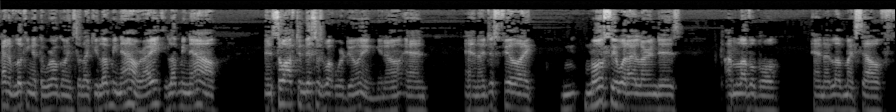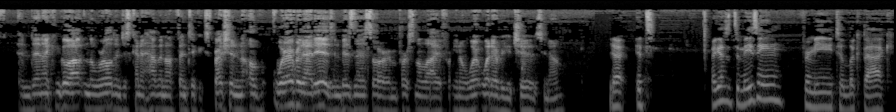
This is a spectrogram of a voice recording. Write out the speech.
kind of looking at the world going so like you love me now right? You love me now. And so often this is what we're doing you know and and i just feel like mostly what i learned is i'm lovable and i love myself and then I can go out in the world and just kind of have an authentic expression of wherever that is in business or in personal life, you know, wh- whatever you choose, you know. Yeah, it's. I guess it's amazing for me to look back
